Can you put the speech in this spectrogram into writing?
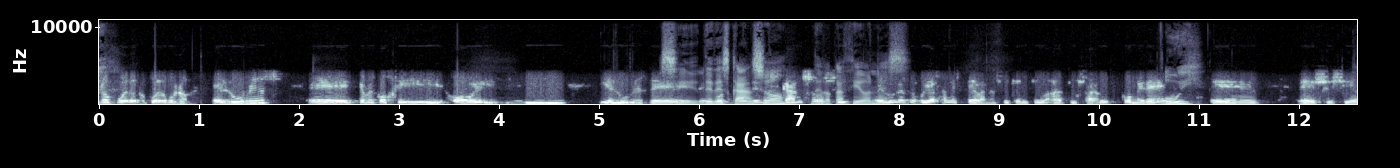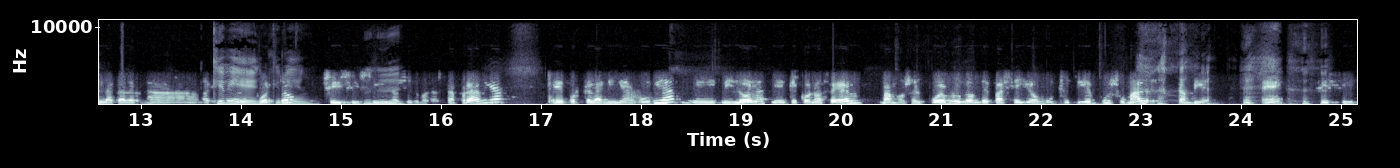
No puedo, no puedo. Bueno, el lunes eh, que me cogí hoy y, el lunes de, de, descanso, de, vacaciones. el lunes me voy a San Esteban, así que a tu salud comeré. Uy. Eh, eh, sí, sí, en la taberna Qué bien, qué bien. Sí, sí, sí, nos iremos hasta Pravia, eh, porque la niña rubia, mi, mi, Lola, tiene que conocer, vamos, el pueblo donde pasé yo mucho tiempo y su madre también. ¿eh? Sí, sí.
